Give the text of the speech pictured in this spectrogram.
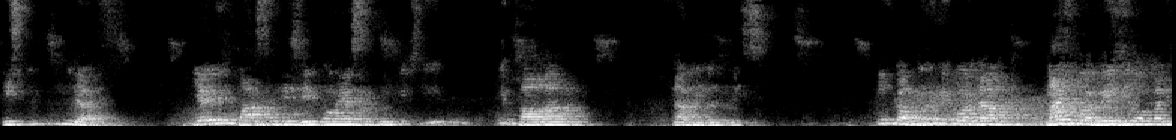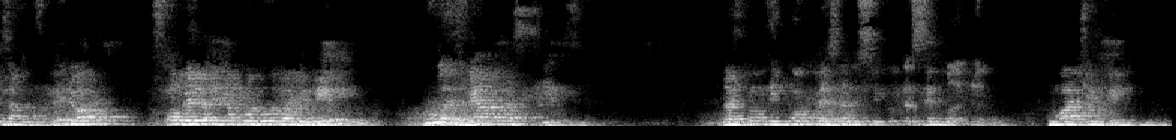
escrituras. E aí ele passa a dizer é essa profecia e fala da vida do Cristo. Então, vamos recordar mais uma vez e localizarmos melhor, vendo ali na coroa do advento, duas velas acesas. Nós estamos então começando a segunda semana do advento.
